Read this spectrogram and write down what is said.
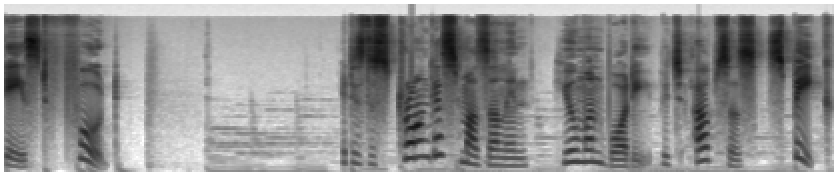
taste food. It is the strongest muscle in human body which helps us speak.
